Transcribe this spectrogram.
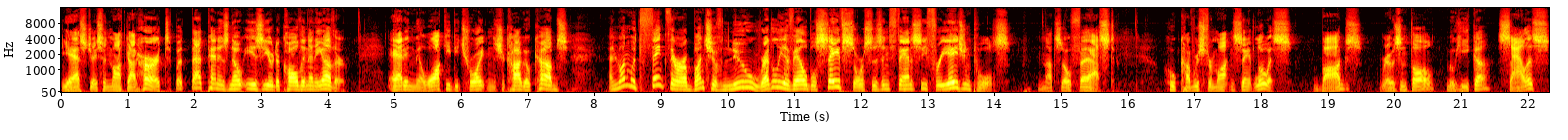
Yes, Jason Motte got hurt, but that pen is no easier to call than any other. Add in Milwaukee, Detroit, and the Chicago Cubs, and one would think there are a bunch of new, readily available save sources in fantasy free agent pools. Not so fast. Who covers for Motte in St. Louis? Boggs? Rosenthal? Mujica, Salas.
